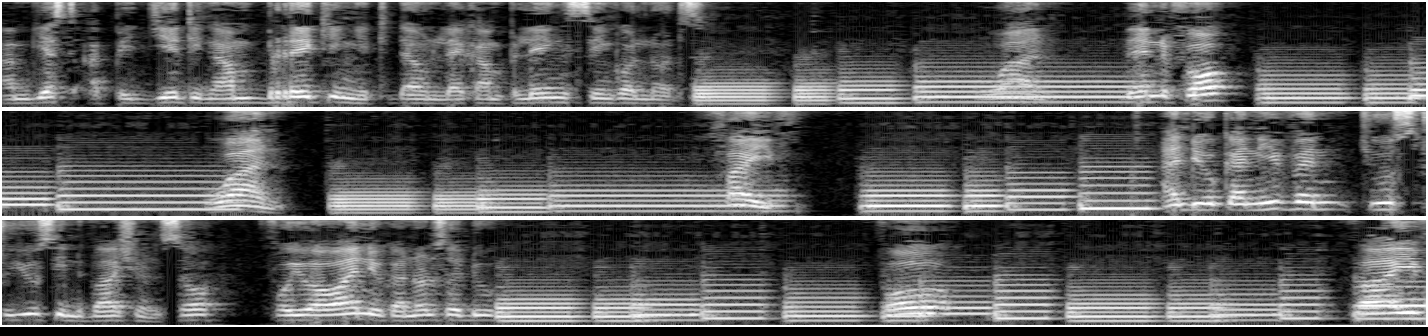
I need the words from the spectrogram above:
I'm just arpeggiating, I'm breaking it down like I'm playing single notes. One, then four, one, five. And you can even choose to use inversion. So for your one, you can also do four, five.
